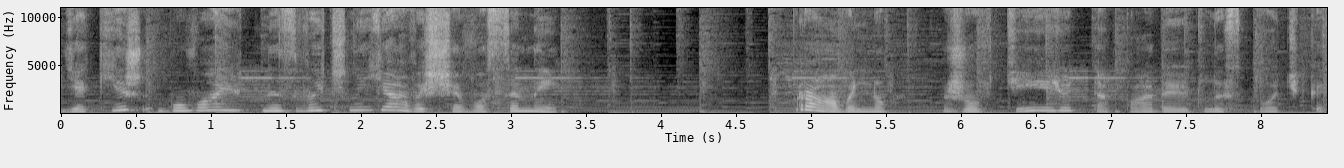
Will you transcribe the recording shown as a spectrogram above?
Які ж бувають незвичні явища восени? Правильно, жовтіють та падають листочки.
